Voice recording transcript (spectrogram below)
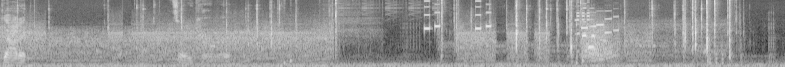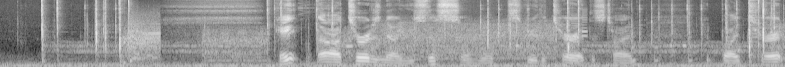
Got it. That's all we care about. Okay, uh, turret is now useless, so we'll screw the turret this time. Goodbye, turret.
